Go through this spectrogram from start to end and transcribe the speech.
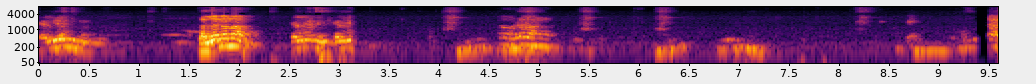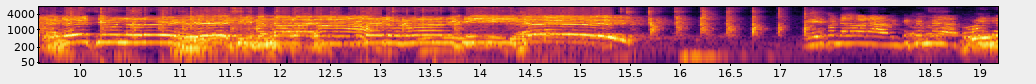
కళ్యాణ్ కళ్యాణ్ అన్న కళ్యాణి కళ్యాణ్ జై శ్రీమన్నారాయణ! జై శ్రీమన్నారాయణ! భగవానికి! జై! ఏడుకొండలవాడ వెంకటరమణ గోవింద!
